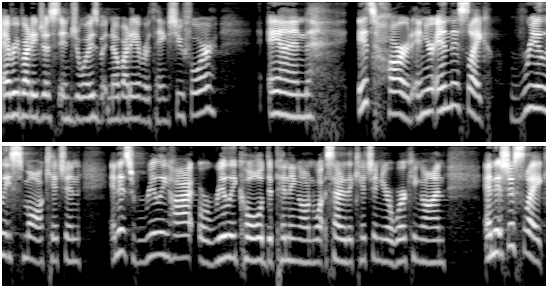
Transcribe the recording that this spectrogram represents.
everybody just enjoys but nobody ever thanks you for. And it's hard and you're in this like really small kitchen and it's really hot or really cold depending on what side of the kitchen you're working on. And it's just like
